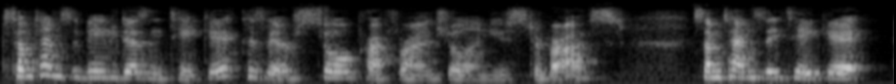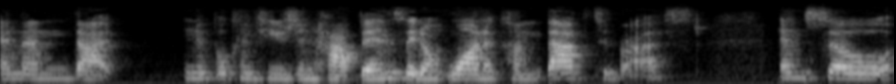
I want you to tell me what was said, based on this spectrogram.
sometimes the baby doesn't take it because they're so preferential and used to breast. Sometimes they take it and then that nipple confusion happens. They don't want to come back to breast. And so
